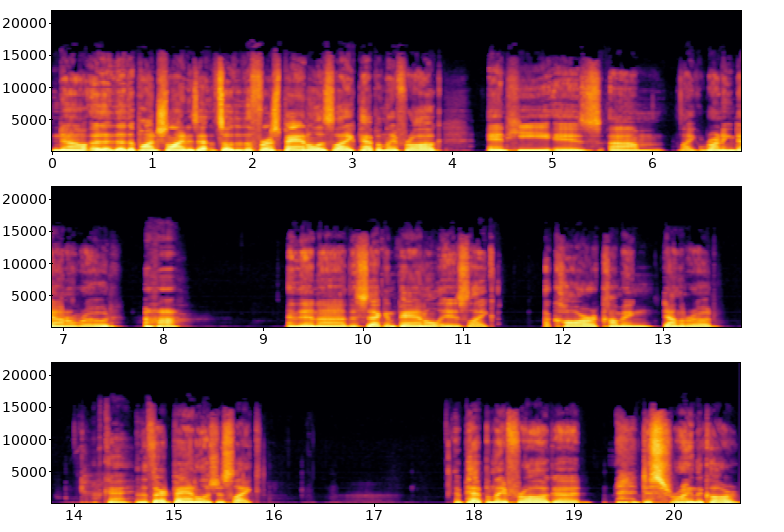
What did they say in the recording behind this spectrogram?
No, uh, the, the punchline is that so the, the first panel is like Pep and Le Frog, and he is um like running down a road, Uh huh. and then uh the second panel is like a car coming down the road, Okay. and the third panel is just like Pep and Le Frog uh, destroying the car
